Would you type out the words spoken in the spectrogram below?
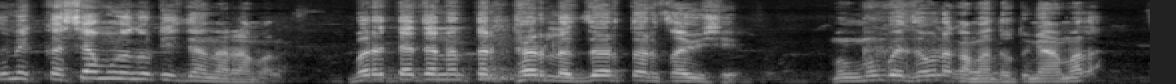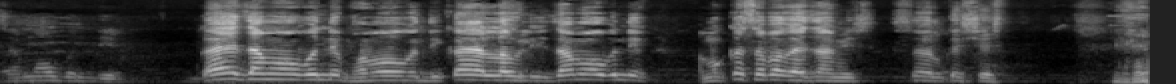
तुम्ही कशामुळे नोटीस देणार आम्हाला? बरं त्याच्यानंतर ठरलं जर तरचा विषय. मग मुंबईत जाऊ नका म्हणता तुम्ही आम्हाला. जमावबंदी. काय जमावबंदी फमावबंदी काय लावली? जमावबंदी मग कसं बघायचं आम्ही? सहल कशी असते?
